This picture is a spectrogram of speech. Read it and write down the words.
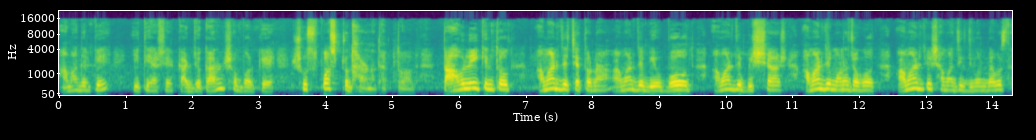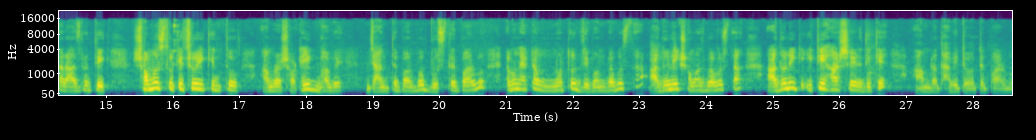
আমাদেরকে ইতিহাসের কার্যকারণ সম্পর্কে সুস্পষ্ট ধারণা থাকতে হবে। তাহলেই কিন্তু আমার যে চেতনা, আমার যে বোধ, আমার যে বিশ্বাস, আমার যে মনোজগৎ, আমার যে সামাজিক জীবন ব্যবস্থা, রাজনৈতিক সমস্ত কিছুই কিন্তু আমরা সঠিকভাবে জানতে পারব, বুঝতে পারব এবং একটা উন্নত জীবন ব্যবস্থা, আধুনিক সমাজ ব্যবস্থা, আধুনিক ইতিহাসের দিকে আমরা ধাবিত হতে পারব।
